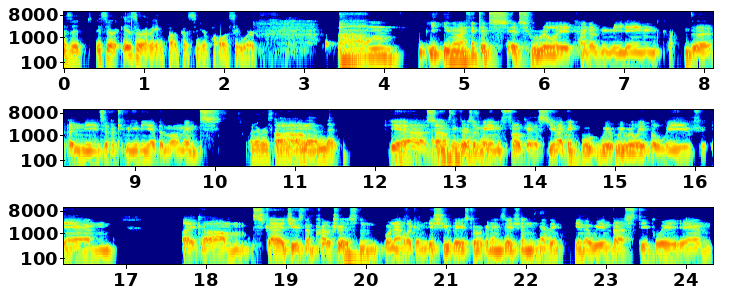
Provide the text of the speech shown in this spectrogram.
is it, is there, is there a main focus in your policy work? Um, you know, I think it's it's really kind of meeting the the needs of a community at the moment. Whatever's going on Um, then that, Yeah, so I don't think there's a main focus. You know, I think we we really believe in like um strategies and approaches, and we're not like an issue-based organization. I think, you know, we invest deeply in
